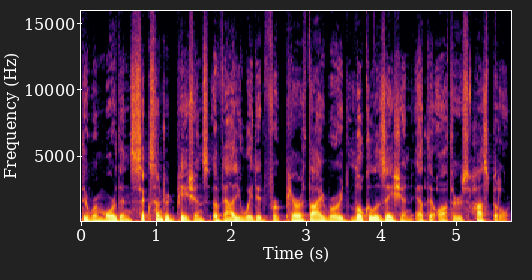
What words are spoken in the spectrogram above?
there were more than 600 patients evaluated for parathyroid localization at the author's hospital.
